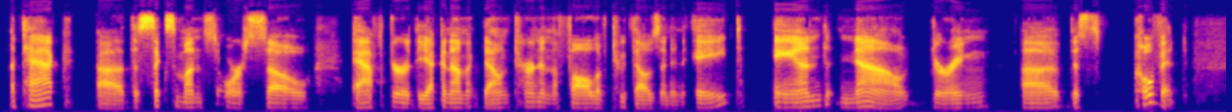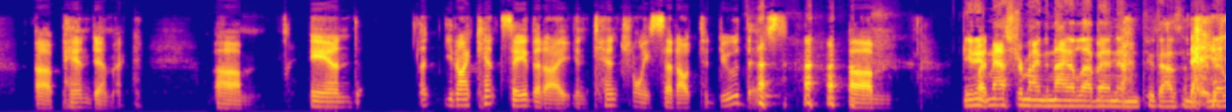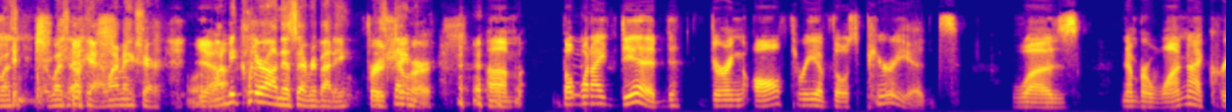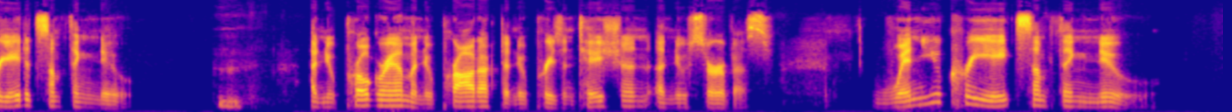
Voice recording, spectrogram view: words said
attack, uh, the six months or so after the economic downturn in the fall of 2008, and now during uh, this COVID uh, pandemic. Um, and uh, you know, I can't say that I intentionally set out to do this. um, you didn't but, mastermind the 9/11 in 2000. There wasn't. There wasn't. Okay, I want to make sure. Yeah. I want to be clear on this, everybody. For Disclaimer. sure. um, but what I did during all three of those periods was number one, I created something new. Hmm. A new program, a new product, a new presentation, a new service when you create something new,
